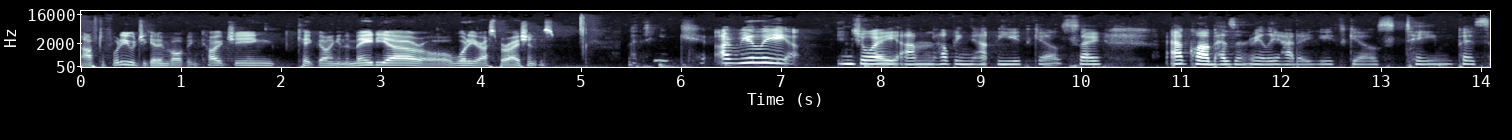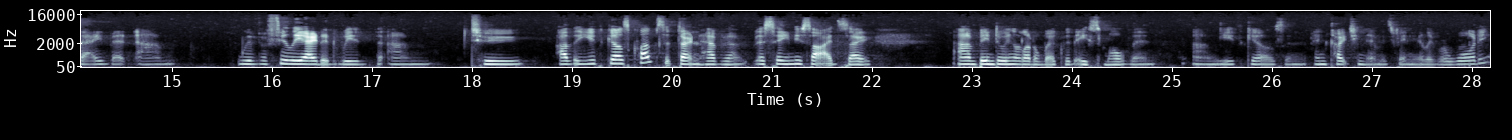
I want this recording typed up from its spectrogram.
after footy? Would you get involved in coaching, keep going in the media, or what are your aspirations? I think I really enjoy um, helping out the youth girls. So our club hasn't really had a youth girls team per se, but um, we've affiliated with um, two other youth girls clubs that don't have a, a senior side. So I've been doing a lot of work with East Malvern um, youth girls and, and coaching them It's been really rewarding.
